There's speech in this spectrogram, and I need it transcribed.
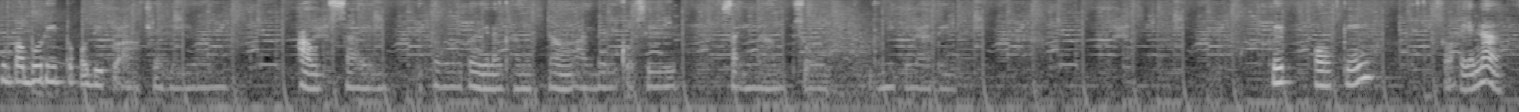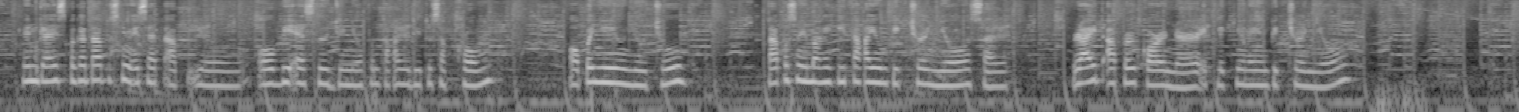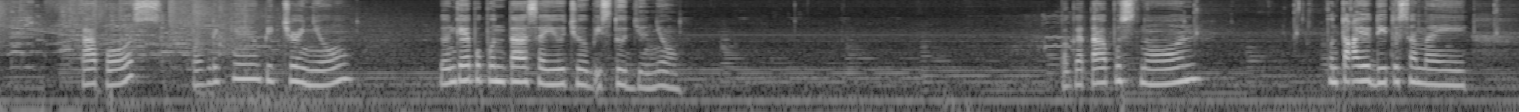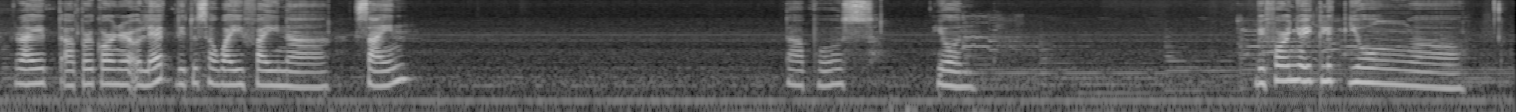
Yung paborito ko dito actually yung outside. Ito, ito yung ginagamit ng idol ko si Sainab. So, gamitin natin. Click OK. So, ayan na. Yun guys, pagkatapos nyo i-set up yung OBS Studio nyo, punta kayo dito sa Chrome. Open nyo yung YouTube. Tapos may makikita kayong picture nyo sa right upper corner. I-click nyo lang yung picture nyo. Tapos, pag-click nyo yung picture nyo, doon kayo pupunta sa YouTube Studio nyo. Pagkatapos nun, punta kayo dito sa may right upper corner ulit dito sa wifi na sign tapos yon before nyo i-click yung uh,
